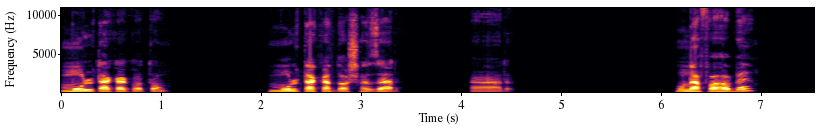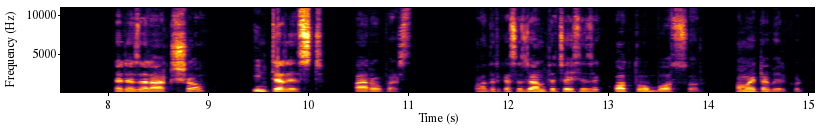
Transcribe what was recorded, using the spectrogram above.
মূল টাকা কত? মূল টাকা ১০,০০০ আর মুনাফা হবে ৪,৮০০ ইন্টারেস্ট ১২% আমাদের কাছে জানতে চাইছে যে কত বছর? সময়টা বের করতে।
